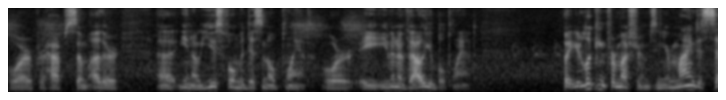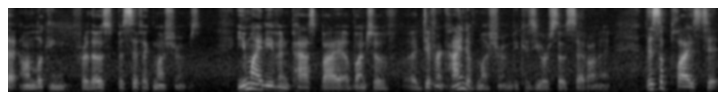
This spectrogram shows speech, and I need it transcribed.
or perhaps some other uh, you know useful medicinal plant or a, even a valuable plant but you're looking for mushrooms and your mind is set on looking for those specific mushrooms you might even pass by a bunch of a different kind of mushroom because you are so set on it this applies to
